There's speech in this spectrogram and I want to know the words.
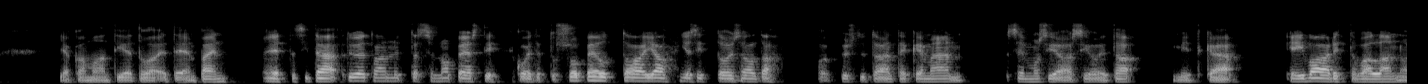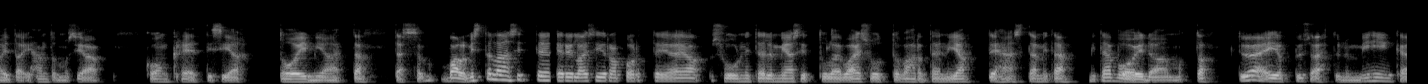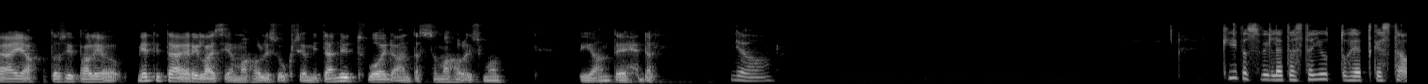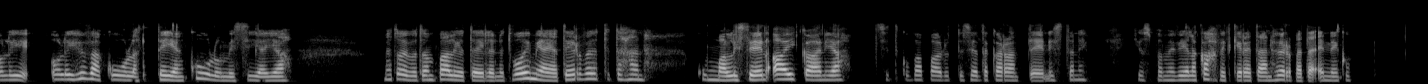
jakamaan tietoa eteenpäin. Että sitä työtä on nyt tässä nopeasti koitettu sopeuttaa ja, ja sitten toisaalta pystytään tekemään semmoisia asioita, mitkä ei vaadi tavallaan noita ihan konkreettisia toimia, että tässä valmistellaan sitten erilaisia raportteja ja suunnitelmia sitten tulevaisuutta varten ja tehdään sitä, mitä, mitä voidaan, mutta työ ei ole pysähtynyt mihinkään ja tosi paljon mietitään erilaisia mahdollisuuksia, mitä nyt voidaan tässä mahdollisimman pian tehdä. Joo. Kiitos Ville tästä juttuhetkestä. Oli, oli hyvä kuulla teidän kuulumisia ja Mä toivotan paljon teille nyt voimia ja terveyttä tähän kummalliseen aikaan ja sitten kun vapaudutte sieltä karanteenista, niin jospa me vielä kahvit keretään hörpätä ennen kuin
